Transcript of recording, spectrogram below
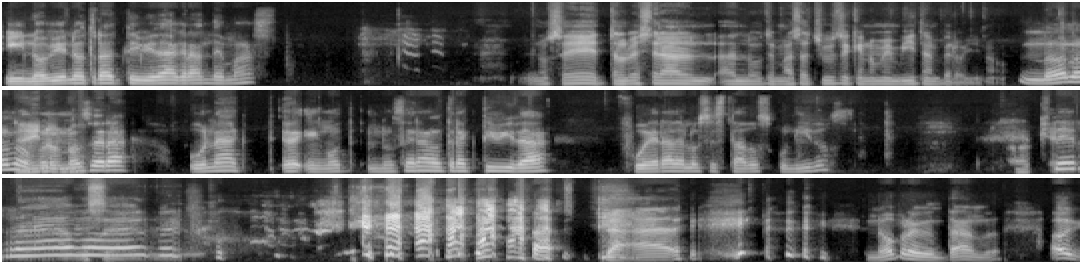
¿Y no viene otra actividad grande más? No sé, tal vez será al- a los de Massachusetts que no me invitan, pero, you know. No, no, no, pero no, será una act- eh, en no será otra actividad fuera de los Estados Unidos. Perfume. Ya. No preguntando. Ok.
